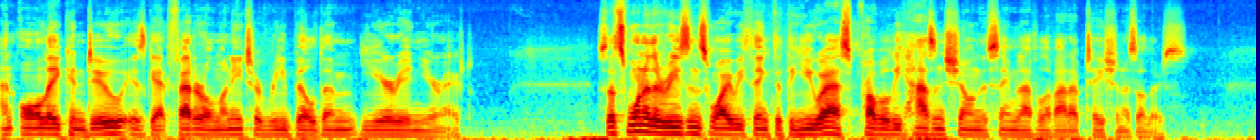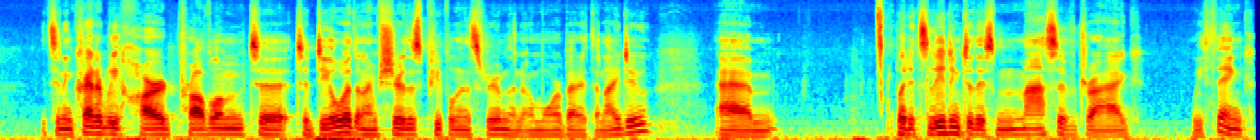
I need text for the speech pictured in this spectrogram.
and all they can do is get federal money to rebuild them year in, year out. So that's one of the reasons why we think that the US probably hasn't shown the same level of adaptation as others. It's an incredibly hard problem to, to deal with, and I'm sure there's people in this room that know more about it than I do. Um, but it's leading to this massive drag, we think,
